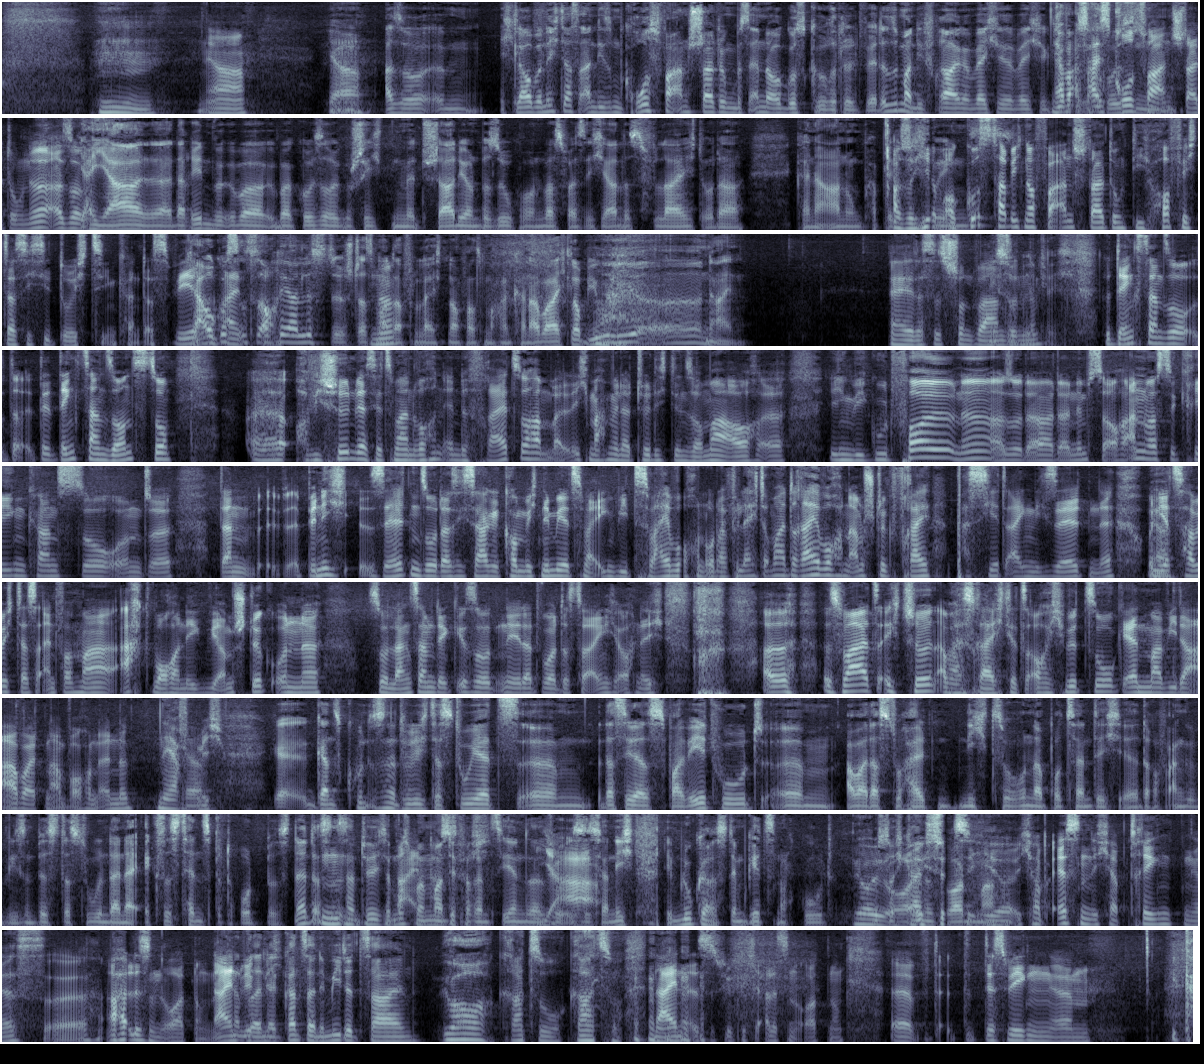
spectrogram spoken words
Hm, ja, ja, mhm. also ähm, ich glaube nicht, dass an diesem Großveranstaltung bis Ende August gerüttelt wird. Das ist immer die Frage, welche welche. Ja, was heißt Großveranstaltung, ne? Also ja, ja, da, da reden wir über über größere Geschichten mit Stadionbesuche und was weiß ich alles vielleicht oder keine Ahnung. Public also hier im August habe ich noch Veranstaltungen, die hoffe ich, dass ich sie durchziehen kann. Das wäre ja August ist auch realistisch, dass ne? man da vielleicht noch was machen kann. Aber ich glaube Juli, äh, nein. Ey, das ist schon Wahnsinn. So ne? Du denkst dann so, du denkst dann sonst so, äh, oh, wie schön wäre es jetzt mal ein Wochenende frei zu haben, weil ich mache mir natürlich den Sommer auch äh, irgendwie gut voll, ne? Also da, da nimmst du auch an, was du kriegen kannst, so und äh, dann bin ich selten so, dass ich sage, komm, ich nehme jetzt mal irgendwie zwei Wochen oder vielleicht auch mal drei Wochen am Stück frei. Passiert eigentlich selten, ne? Und ja. jetzt habe ich das einfach mal acht Wochen irgendwie am Stück und äh, so langsam denke ich so, nee, das wolltest du eigentlich auch nicht. also es war jetzt echt schön, aber es reicht jetzt auch. Ich würde so gern mal wieder arbeiten am Wochenende. Nervt ja. mich. Ja, ganz cool ist natürlich, dass du jetzt, ähm, dass dir das zwar wehtut, ähm, aber dass du halt nicht so hundertprozentig äh, darauf angewiesen bist, dass du in deiner Existenz bedroht bist. Ne? Das ist natürlich, da muss Nein, man mal differenzieren. Ja. ist es ja nicht. Dem Lukas, dem geht's noch gut. Ja, ja, euch keine ich Sorgen machen. Hier. Ich habe Essen, ich habe Trinken, ist äh, alles in Ordnung. Nein, kannst deine, kannst deine Miete zahlen. Ja, gerade so, gerade so. Nein, es ist wirklich alles in Ordnung. Äh, deswegen, ähm,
